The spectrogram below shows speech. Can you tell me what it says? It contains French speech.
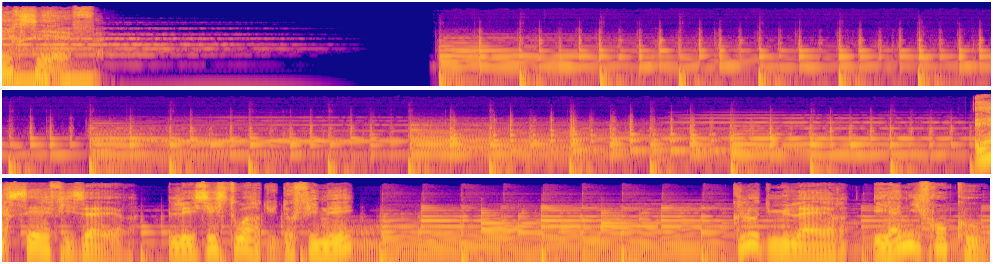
RCF. RCF Isère, les histoires du Dauphiné, Claude Muller et Annie Franco.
